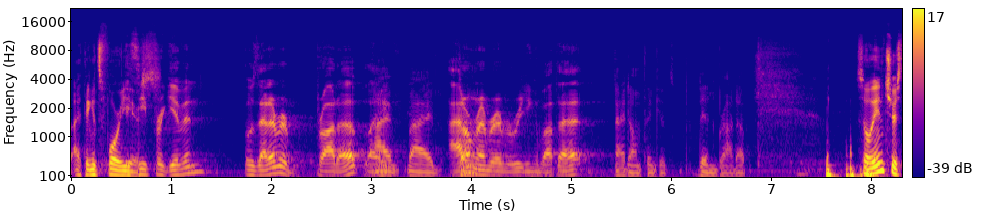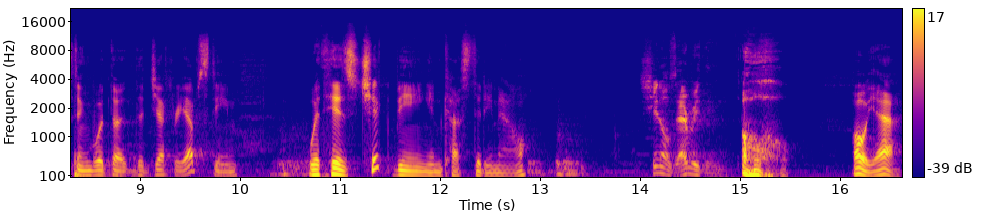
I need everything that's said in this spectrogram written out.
I think it's four years. is he forgiven? Was that ever brought up? Like, I- I don't don't- remember ever reading about that. I don't think it's been brought up. So interesting with the, the Jeffrey Epstein, with his chick being in custody now. She knows everything. Oh, oh yeah.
